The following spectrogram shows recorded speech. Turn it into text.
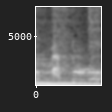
the master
